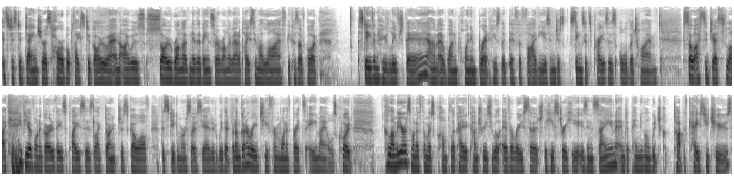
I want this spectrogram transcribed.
it's just a dangerous, horrible place to go. And I was so wrong. I've never been so wrong about a place in my life because I've got Stephen, who lived there um, at one point, and Brett, who's lived there for five years and just sings its praises all the time. So I suggest, like, if you ever want to go to these places, like, don't just go off the stigma associated with it. But I'm going to read to you from one of Brett's emails. Quote, Colombia is one of the most complicated countries you will ever research. The history here is insane, and depending on which type of case you choose,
